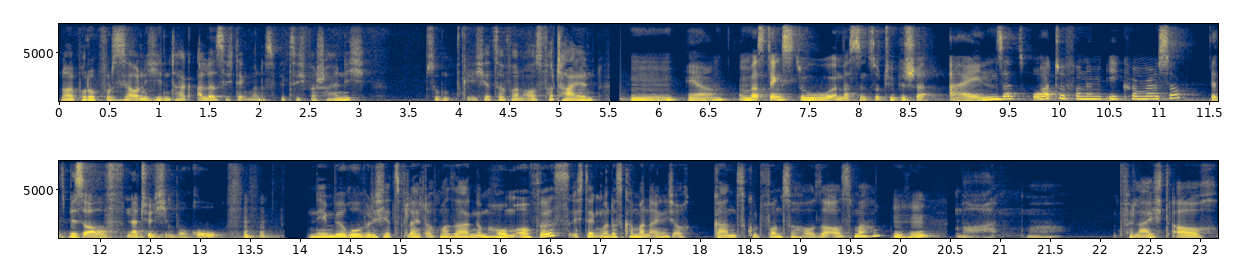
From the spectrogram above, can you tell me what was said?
neue Produkte. Das ist ja auch nicht jeden Tag alles. Ich denke mal, das wird sich wahrscheinlich, so gehe ich jetzt davon aus, verteilen. Mhm, ja. Und was denkst du, was sind so typische Einsatzorte von einem E-Commercer? Jetzt bis auf natürlich im Büro. Neben Büro würde ich jetzt vielleicht auch mal sagen im Homeoffice. Ich denke mal, das kann man eigentlich auch ganz gut von zu Hause aus machen. Mhm. Boah, vielleicht auch,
